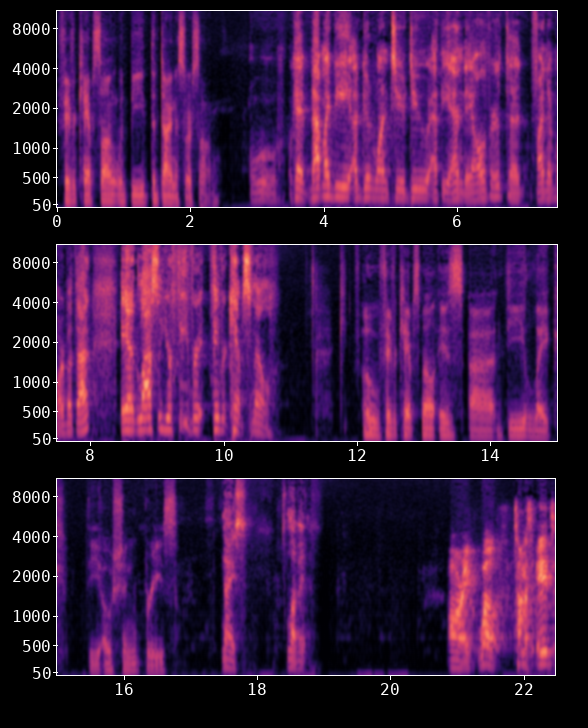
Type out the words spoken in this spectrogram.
Favorite camp song would be the dinosaur song. Ooh, okay. That might be a good one to do at the end, eh, Oliver, to find out more about that. And lastly, your favorite favorite camp smell. Oh, favorite camp smell is uh, the lake, the ocean breeze. Nice. Love it. All right. Well, Thomas, it's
